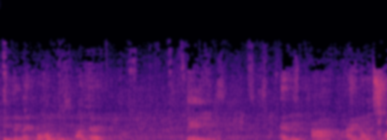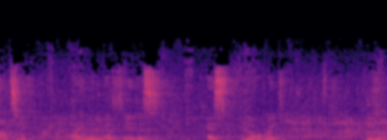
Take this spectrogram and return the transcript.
in de wegrollen, danke D, NA 21, een Mercedes S400 diesel.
